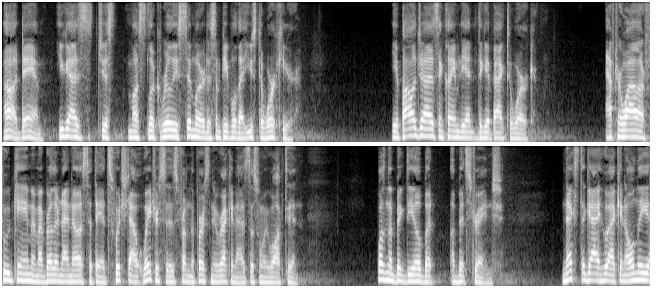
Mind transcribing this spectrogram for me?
Oh, damn, you guys just must look really similar to some people that used to work here. He apologized and claimed he had to get back to work. After a while, our food came, and my brother and I noticed that they had switched out waitresses from the person who recognized us when we walked in. Wasn't a big deal, but a bit strange. Next, a guy who I can only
